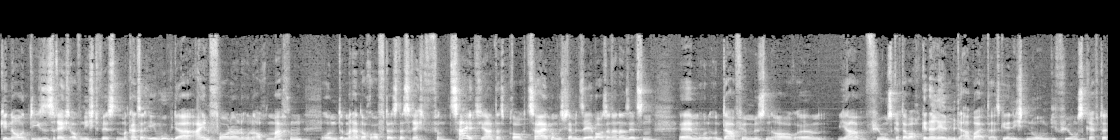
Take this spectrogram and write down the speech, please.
genau dieses Recht auf Nichtwissen. Man kann es dann irgendwo wieder einfordern und auch machen. Und man hat auch oft das, das Recht von Zeit. Ja? Das braucht Zeit. Man muss sich damit selber auseinandersetzen. Ähm, und, und dafür müssen auch ähm, ja, Führungskräfte, aber auch generell Mitarbeiter, es geht ja nicht nur um die Führungskräfte,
